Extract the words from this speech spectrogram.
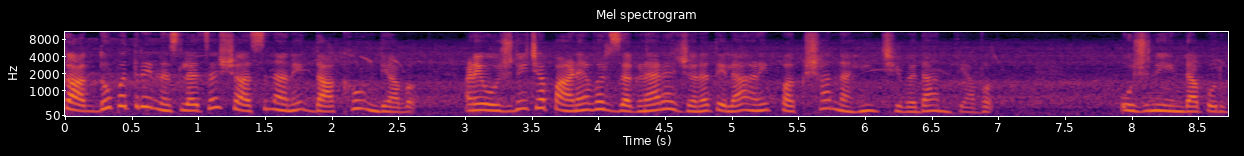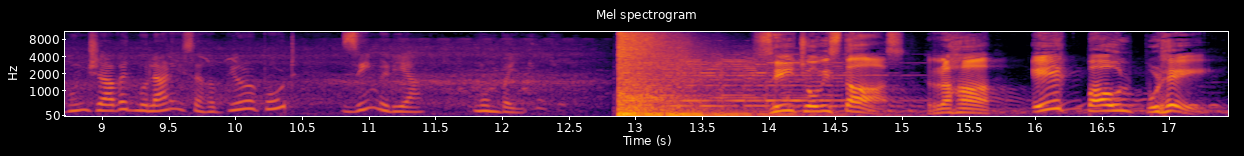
कागदोपत्री नसल्याचं शासनाने दाखवून द्यावं आणि उजनीच्या पाण्यावर जगणाऱ्या जनतेला आणि पक्षांनाही जीवदान द्यावं. उजनी इंदापूरहून जावेद मुलाणीसह bureau report Zee Media Mumbai. Zee चोवीस तास रहा एक पाऊल पुढे.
